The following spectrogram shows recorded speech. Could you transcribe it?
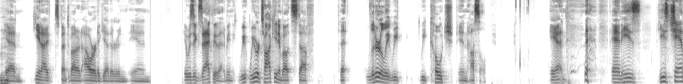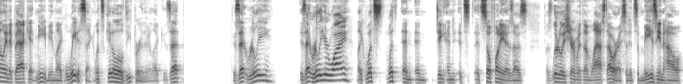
Mhm. and he and I spent about an hour together, and and it was exactly that. I mean, we we were talking about stuff that literally we we coach in hustle, and and he's he's channeling it back at me, being like, "Well, wait a second, let's get a little deeper in there. Like, is that is that really is that really your why? Like, what's what and and dig and it's it's so funny as I was I was literally sharing with them last hour. I said it's amazing how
